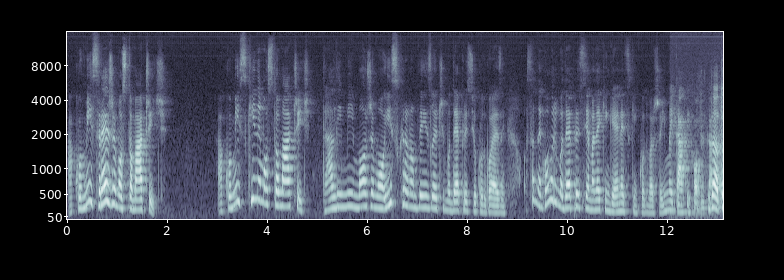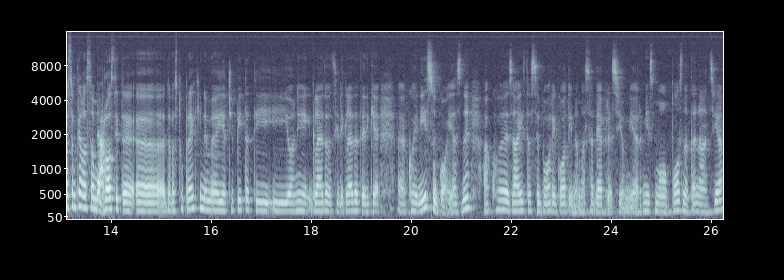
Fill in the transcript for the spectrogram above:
ako mi srežemo stomačić, ako mi skinemo stomačić, da li mi možemo ishranom da izlečimo depresiju kod gojaznih? Sad ne govorimo o depresijama nekim genetskim kod vrša, ima i takvih oblika. Da, to sam htjela samo, Da. oprostite, e, da vas tu prekinem, e, jer će pitati i oni gledalci ili gledateljke e, koje nisu gojazne, a koje zaista se bore godinama sa depresijom, jer mi smo poznata nacija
